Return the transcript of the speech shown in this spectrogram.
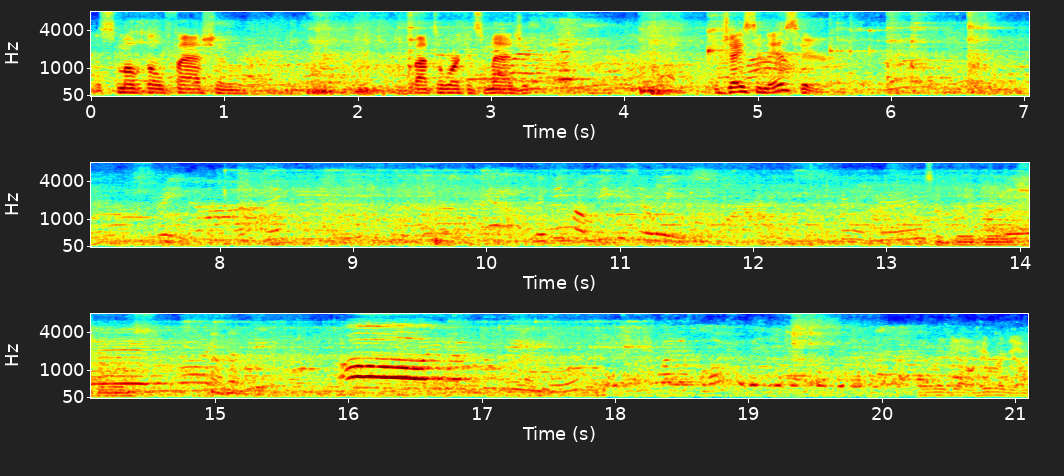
The smoked old fashioned. About to work its magic. Jason is here. Three. Let's see how big is your wish. It's a big wish. You can put it in Here we go, here we go.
